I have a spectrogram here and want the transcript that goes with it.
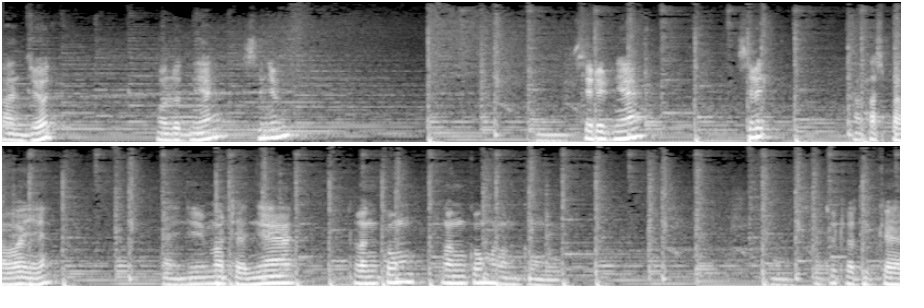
Lanjut mulutnya senyum. Siripnya sirip atas bawah ya. Nah ini modelnya lengkung lengkung lengkung. Nah, satu dua tiga.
